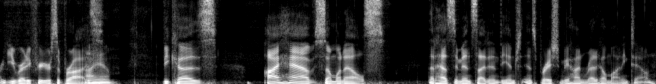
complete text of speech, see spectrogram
Are you ready for your surprise? I am. Because I have someone else that has some insight into the in- inspiration behind Red Hill Mining Town.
